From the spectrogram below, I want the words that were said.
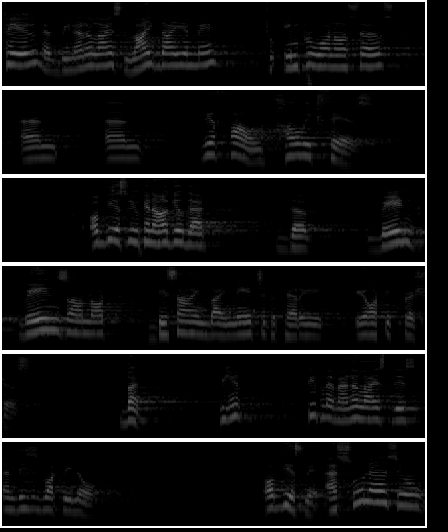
fail has been analyzed like the IMA to improve on ourselves and, and we have found how it fails. Obviously, you can argue that the vein, veins are not designed by nature to carry aortic pressures. But we have, people have analyzed this, and this is what we know. Obviously, as soon as you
